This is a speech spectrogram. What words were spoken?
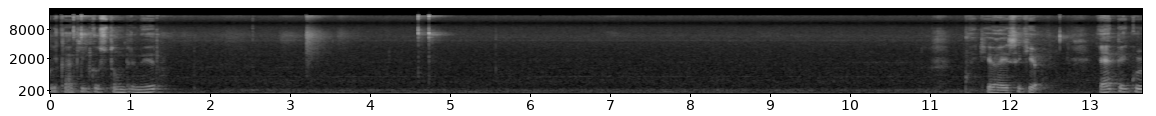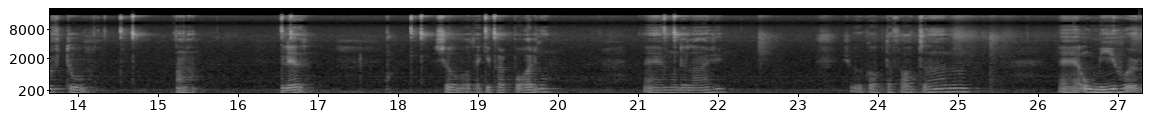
clicar aqui em costume primeiro. Aqui, ó, esse aqui, ó. Epic Curve Tool. Olha lá. Beleza? Deixa eu voltar aqui para Polygon. É, modelagem. Deixa eu ver qual que tá faltando. É, o Mirror.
